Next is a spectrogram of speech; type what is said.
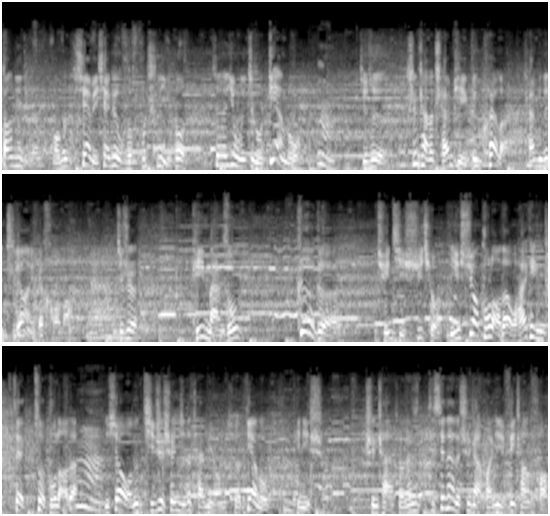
当地我们县委县政府扶持了以后，现在用了这种电路，嗯，就是生产的产品更快了，产品的质量也好了，就是可以满足各个群体需求。你需要古老的，我还可以再做古老的。嗯，你需要我们提质升级的产品，我们需要电路给你生生产。说但是现在的生产环境非常好，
